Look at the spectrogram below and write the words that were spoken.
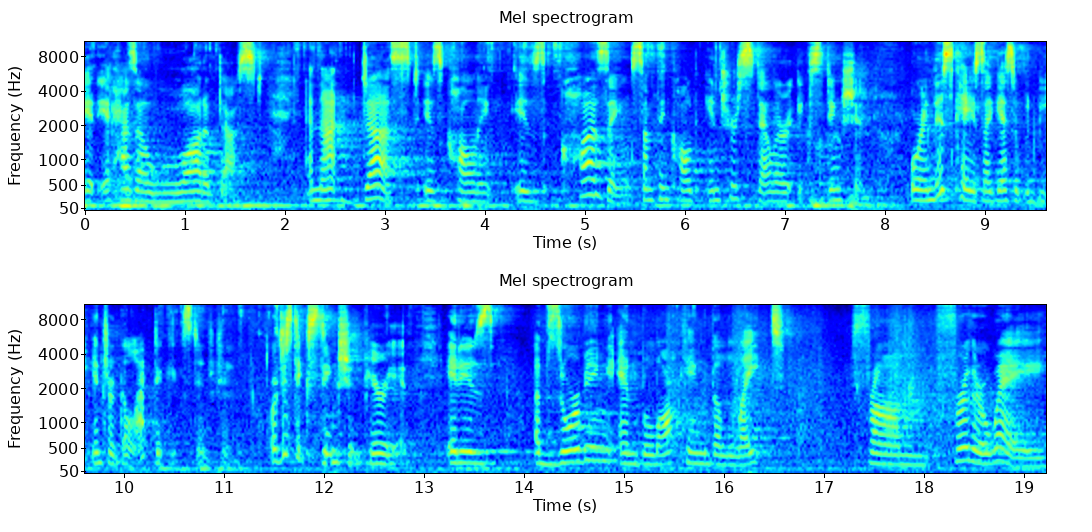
it, it has a lot of dust. And that dust is calling is causing something called interstellar extinction. Or in this case, I guess it would be intergalactic extinction, or just extinction, period. It is absorbing and blocking the light from further away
